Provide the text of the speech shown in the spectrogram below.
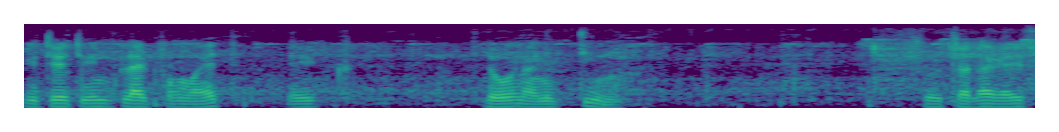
इथे तीन प्लॅटफॉर्म आहेत. एक दोन आणि तीन. सो चला गाईस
